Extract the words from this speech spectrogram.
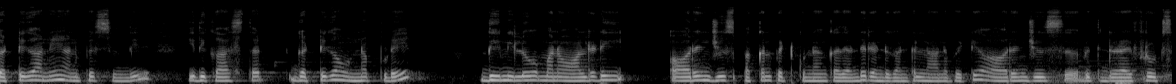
గట్టిగానే అనిపిస్తుంది. ఇది కాస్త గట్టిగా ఉన్నప్పుడే దీనిలో మనం ఆల్రెడీ ఆరెంజ్ జ్యూస్ పక్కన పెట్టుకున్నాం కదండి రెండు గంటలు నానబెట్టి orange juice with dry fruits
